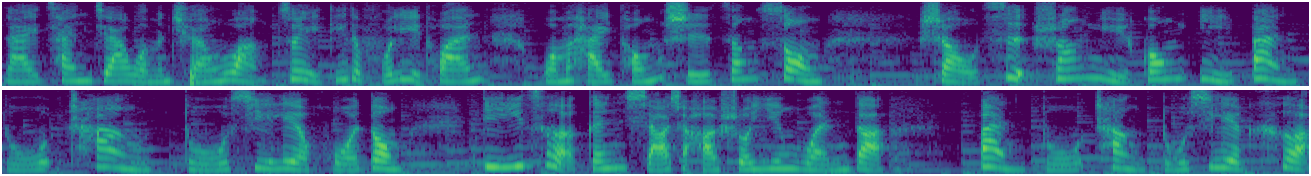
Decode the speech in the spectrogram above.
来参加我们全网最低的福利团，我们还同时赠送首次双语公益伴读唱读系列活动第一册跟小小孩说英文的伴读唱读系列课，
